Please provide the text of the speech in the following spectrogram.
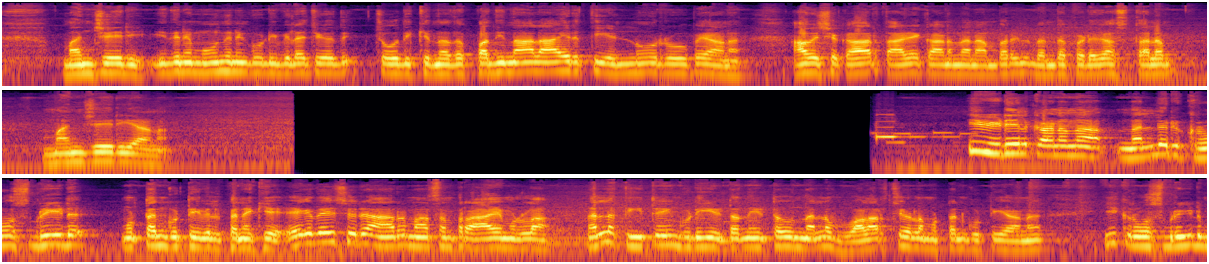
മഞ്ചേരി. ഇതിന് മൂന്നിനും കൂടി വില ചോദി ചോദിക്കുന്നത് പതിനാലായിരത്തി എണ്ണൂറ് രൂപയാണ്. ആവശ്യക്കാർ താഴെ കാണുന്ന നമ്പറിൽ ബന്ധപ്പെടുക. സ്ഥലം മഞ്ചേരിയാണ്. ഈ വീഡിയോയിൽ കാണുന്ന നല്ലൊരു ക്രോസ് ബ്രീഡ് മുട്ടൻകുട്ടി വിൽപ്പനയ്ക്ക് ഏകദേശം ഒരു ആറ് മാസം പ്രായമുള്ള നല്ല തീറ്റയും കുടി ഇടനീട്ടവും നല്ല വളർച്ചയുള്ള മുട്ടൻകുട്ടിയാണ് ഈ ക്രോസ് ബ്രീഡ്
